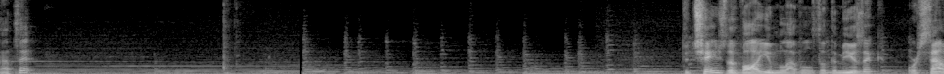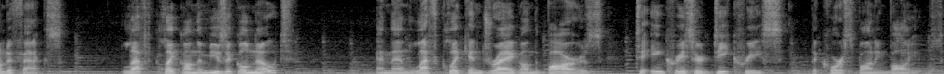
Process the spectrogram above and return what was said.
And that's it. To change the volume levels of the music or sound effects, left click on the musical note and then left click and drag on the bars to increase or decrease the corresponding volumes.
